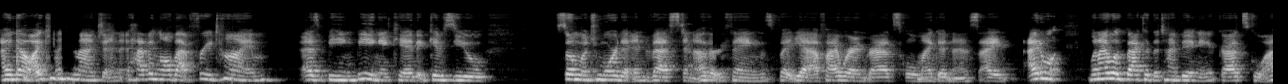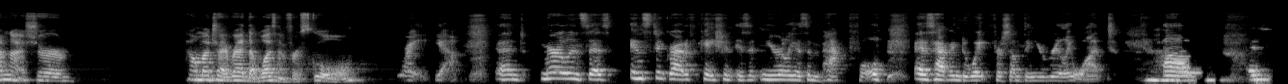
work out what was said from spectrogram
I know. I can't imagine having all that free time as being being a kid. It gives you so much more to invest in other things. But yeah, if I were in grad school, my goodness, I I don't when I look back at the time being in grad school, I'm not sure how much I read that wasn't for school. Right. Yeah. And Marilyn says instant gratification isn't nearly as impactful as having to wait for something you really want. Mm-hmm. Um, and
